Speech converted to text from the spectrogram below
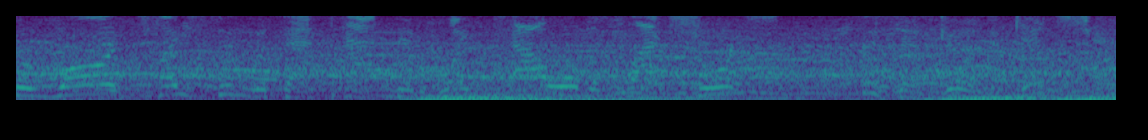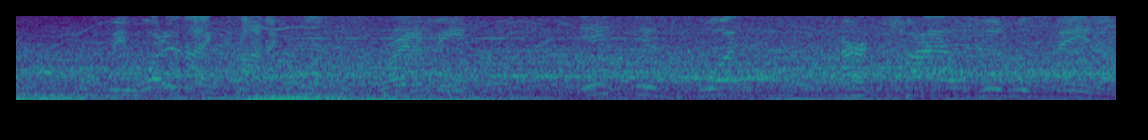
Gerard Tyson with that patented white towel, the black shorts. This is as good as it gets, champ. I mean, what an iconic look, right? I mean, it is what our childhood was made of.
